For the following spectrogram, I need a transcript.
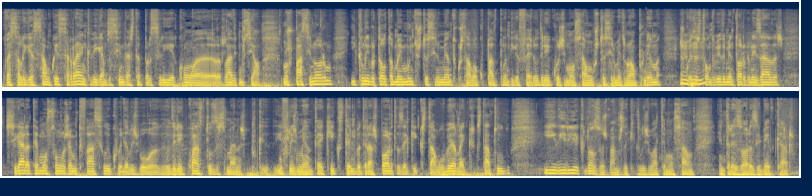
com essa ligação, com esse arranque, digamos assim, desta parceria com a rádio comercial. Num espaço enorme e que libertou também muito o estacionamento que estava ocupado pela antiga feira. Eu diria que hoje em Monção o estacionamento não é um problema, as uhum. coisas estão devidamente organizadas. Chegar até Monção hoje é muito fácil. Eu venho a Lisboa, eu diria quase todas as semanas, porque infelizmente é aqui que se tem de bater às portas, é aqui que está o governo, é aqui que está tudo. E diria que nós hoje vamos daqui de Lisboa até Monção em 3 horas e meia de carro.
